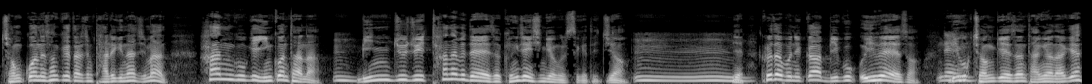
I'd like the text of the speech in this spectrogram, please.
정권의 성격에 따라 좀 다르긴 하지만 한국의 인권 탄압, 음. 민주주의 탄압에 대해서 굉장히 신경을 쓰게 되죠. 음. 예. 그러다 보니까 미국 의회에서 네. 미국 정계에서는 당연하게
